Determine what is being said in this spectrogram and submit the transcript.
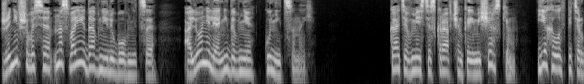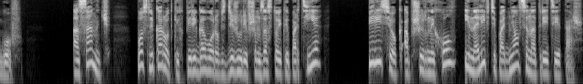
женившегося на своей давней любовнице Алене Леонидовне Куницыной. Катя вместе с Кравченко и Мещерским ехала в Петергоф. А Саныч после коротких переговоров с дежурившим за стойкой портье пересек обширный холл и на лифте поднялся на третий этаж.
